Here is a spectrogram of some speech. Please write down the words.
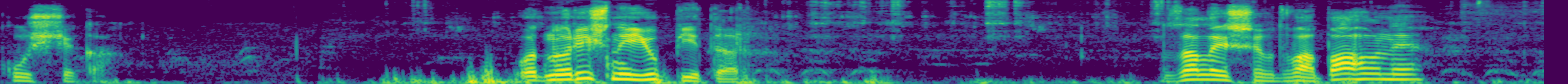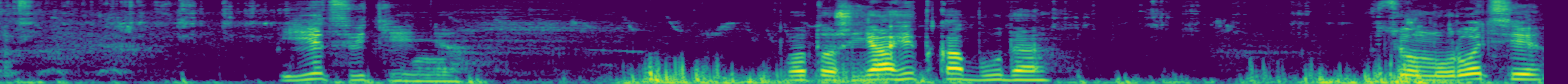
кущика. Однорічний Юпітер. Залишив два пагони. Є цвітіння. Отож, ягідка буде в цьому році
